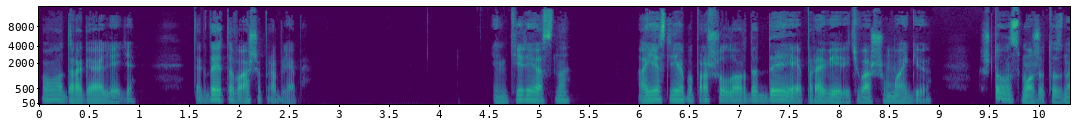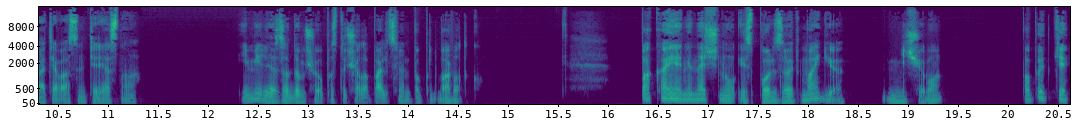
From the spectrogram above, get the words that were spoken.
О, дорогая леди, тогда это ваши проблемы. Интересно. А если я попрошу лорда Дея проверить вашу магию, что он сможет узнать о вас интересного? Эмилия задумчиво постучала пальцами по подбородку. Пока я не начну использовать магию, ничего. Попытки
